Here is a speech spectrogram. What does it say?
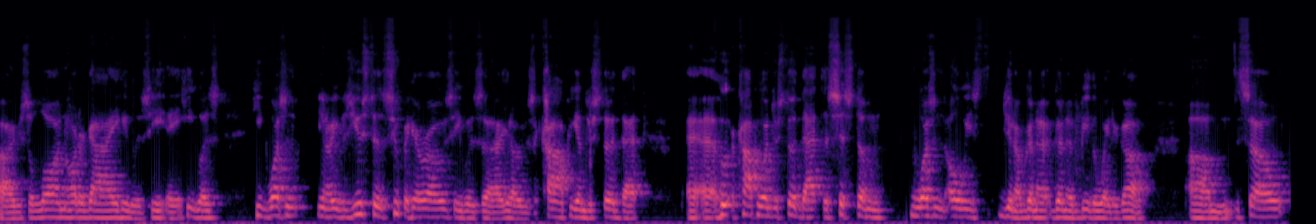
Uh, he was a law and order guy. He was he he was he wasn't you know he was used to superheroes. He was uh, you know he was a cop. He understood that uh, who, a cop who understood that the system wasn't always you know gonna gonna be the way to go. Um, so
